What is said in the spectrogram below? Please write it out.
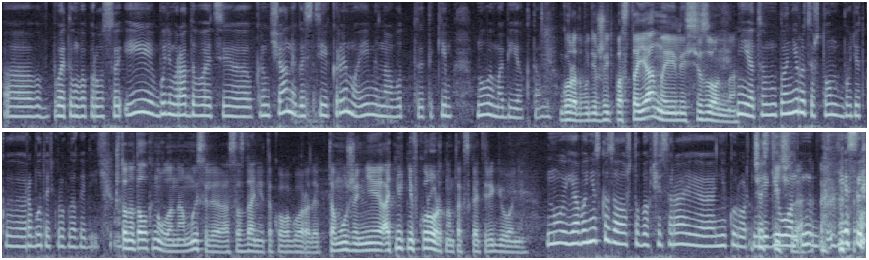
э, по этому вопросу, и будем радовать э, крымчан и гостей Крыма именно вот э, таким новым объектом. Город будет жить постоянно или сезонно? Нет, планируется, что он будет работать круглогодично. Что натолкнуло на мысль о создании такого города? К тому же не, отнюдь не в курортном, так сказать, регионе. Ну, я бы не сказала, что Бахчисарай э, не курортный Частично. регион, если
